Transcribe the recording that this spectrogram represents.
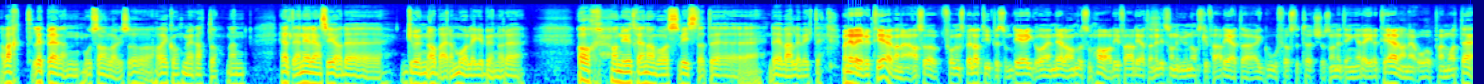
har vært litt bedre enn motstanderlaget, så har jeg kommet meg rett da. Men helt enig i det han sier. det Grunnarbeidet må ligge i bunnen. og det har han nye treneren vår vist at det, det er veldig viktig. Men er det irriterende altså for en spillertype som deg og en del andre som har de ferdighetene, litt sånne unorske ferdigheter, god første touch og sånne ting, er det irriterende å på en måte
